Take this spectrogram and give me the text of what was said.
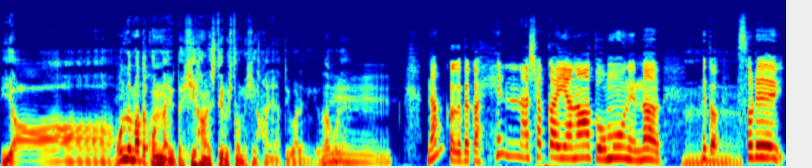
いやー、ほんでまたこんなん言ったら批判してる人の批判やって言われんねんけどな、これ。うんなんか、だから変な社会やなと思うねんな。うんなんか、それ、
